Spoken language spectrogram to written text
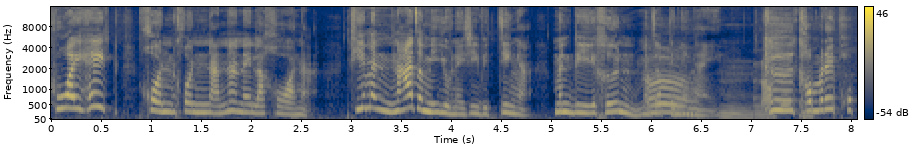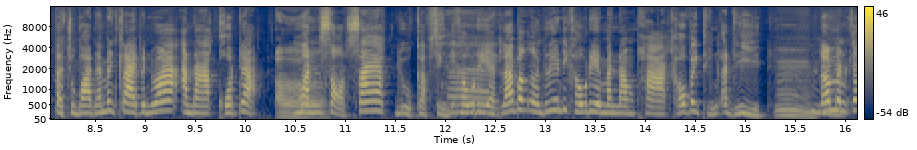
ช่วยให้คนคนนั้นน่ะในละครอะ ที่มันน่าจะมีอยู่ในชีวิตจริงอะ มันดีขึ้นมันจะเป็นยังไงอืมเนาะคือเขาไม่ได้พบปัจจุบันนะมันกลายเป็นว่าอนาคตอะเออมันสอดแทรกอยู่กับสิ่งที่ใช่เขาเรียน แล้วบังเอิญเรื่องที่เขาเรียนมันนำพาเขาไปถึงอดีตอืมแล้วมันก็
